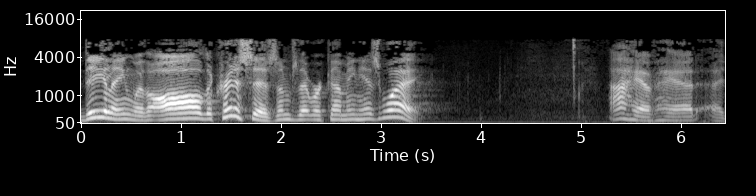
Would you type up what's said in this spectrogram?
dealing with all the criticisms that were coming his way. I have had a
